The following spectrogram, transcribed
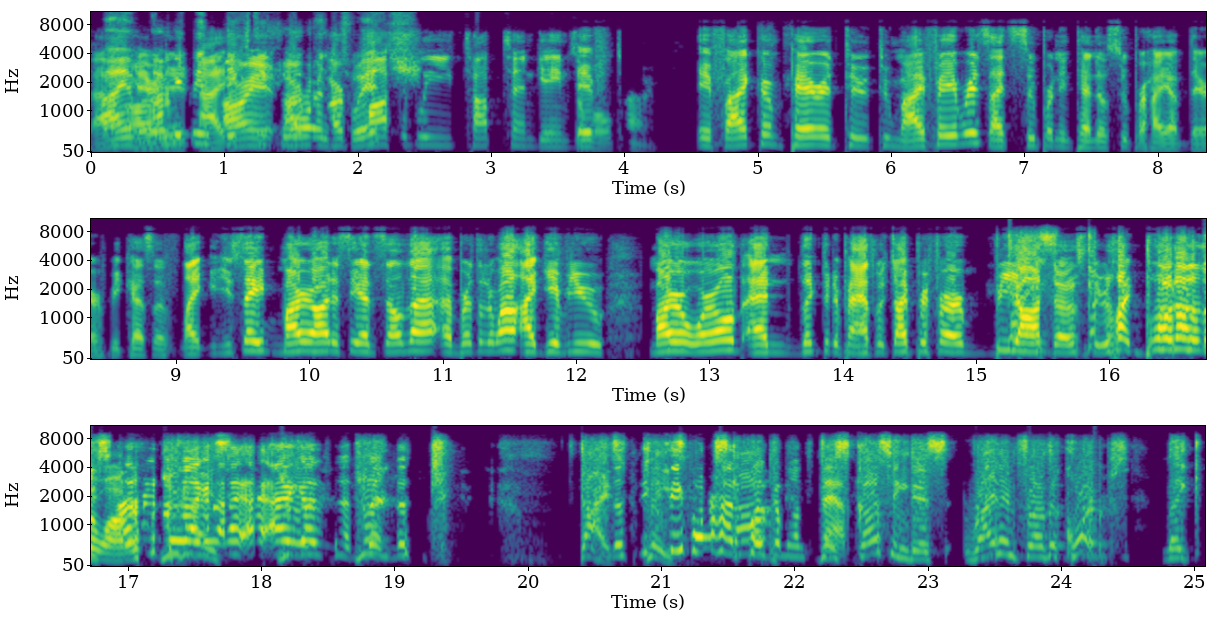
I don't I'm- know, I'm dude. between I- Are, are, and are Switch? possibly top ten games If- of all time. if I compare it to to my favorites, I'd Super Nintendo super high up there because of like you say Mario Odyssey and Zelda, uh, Breath of the Wild. I give you Mario World and Link to the Past, which I prefer beyond Guys, those two, like blown out of the water. I, I, I, I got the, the, the, guys, The please 64 had stop Pokemon Snap. discussing this right in front of the corpse. Like,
